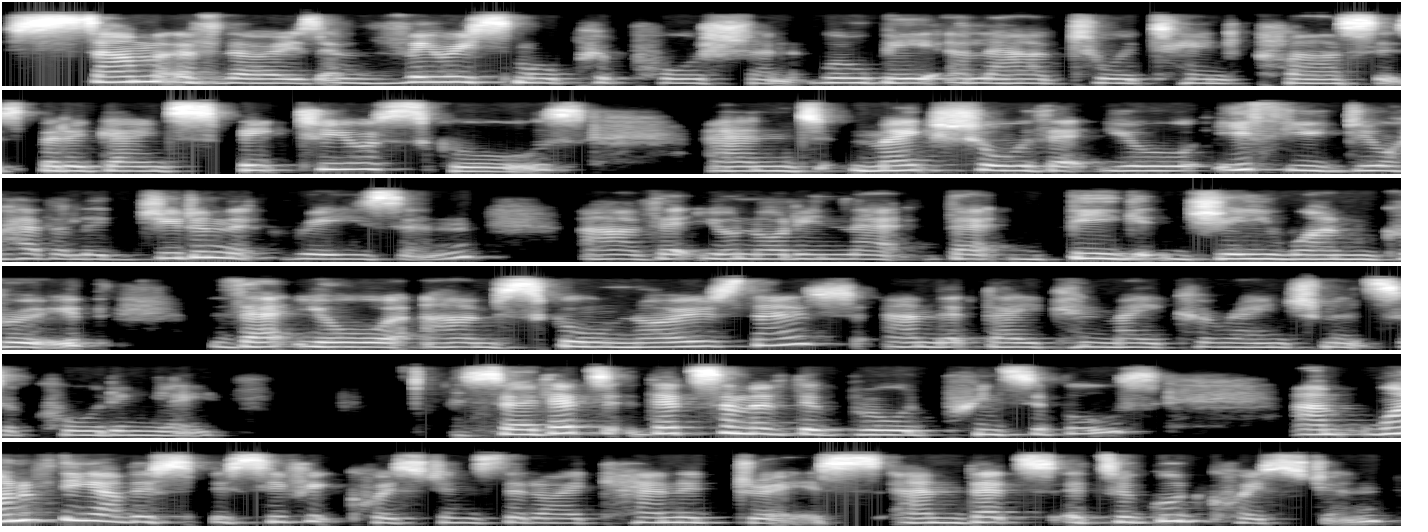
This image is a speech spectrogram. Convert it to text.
some of those, a very small proportion, will be allowed to attend classes. But again, speak to your schools and make sure that you're, if you do have a legitimate reason uh, that you're not in that, that big G1 group, that your um, school knows that and that they can make arrangements accordingly. So that's, that's some of the broad principles. Um, one of the other specific questions that I can address, and that's it's a good question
